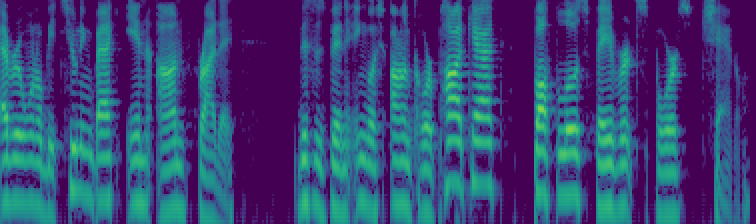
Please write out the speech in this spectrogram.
everyone will be tuning back in on Friday. This has been English Encore Podcast, Buffalo's favorite sports channel.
